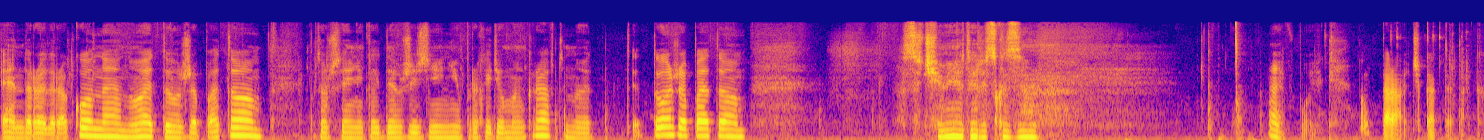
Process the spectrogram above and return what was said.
Эндера Дракона, но это уже потом, потому что я никогда в жизни не проходил Майнкрафт, но это, это тоже потом. Зачем я это рассказал? Ай, в пофиг. Ну, короче, как-то так.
